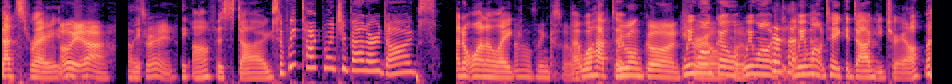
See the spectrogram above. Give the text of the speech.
That's right. Oh yeah, that's right. The office dogs. Have we talked much about our dogs? I don't want to like. I don't think so. uh, we'll have to. we won't go on. we won't go. but- We won't. We won't take a doggy trail.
